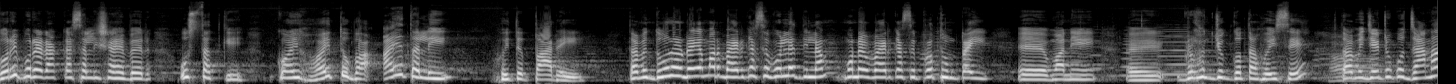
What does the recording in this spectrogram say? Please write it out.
গরিপুরের আক্কাস আলী সাহেবের উস্তাদকে কয় হয়তো বা আয়েত আলী হইতে পারে? তো আমি দুটাই আমার ভাইয়ের কাছে বলে দিলাম মনে হয় ভাইয়ের কাছে প্রথমটাই মানে গ্রহণযোগ্যতা হয়েছে তো আমি যেটুকু জানা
